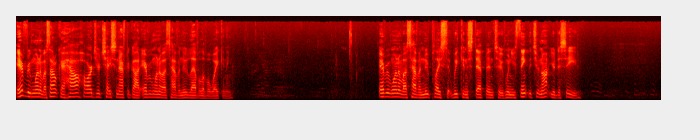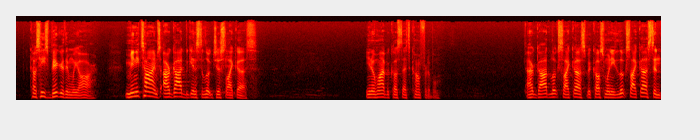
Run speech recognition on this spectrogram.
Every one of us, I don't care how hard you're chasing after God, every one of us have a new level of awakening. Every one of us have a new place that we can step into. When you think that you're not, you're deceived because He's bigger than we are. Many times our God begins to look just like us. You know why? Because that's comfortable. Our God looks like us because when He looks like us, then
